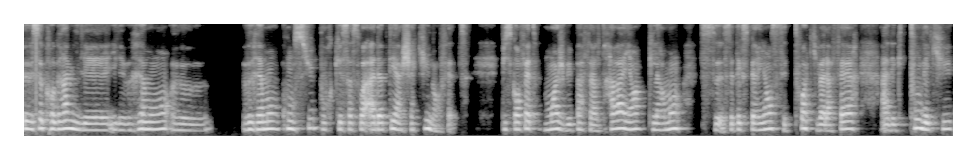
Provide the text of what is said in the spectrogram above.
ce programme, il est, vraiment, vraiment conçu pour que ça soit adapté à chacune, en fait puisqu'en fait, moi, je ne vais pas faire le travail. Hein. Clairement, cette expérience, c'est toi qui vas la faire avec ton vécu,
